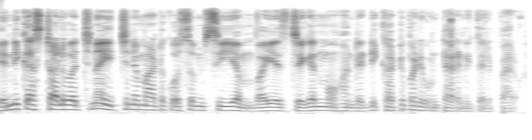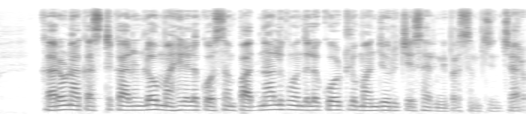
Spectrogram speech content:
ఎన్ని కష్టాలు వచ్చినా ఇచ్చిన మాట కోసం సీఎం వైఎస్ జగన్మోహన్ రెడ్డి కట్టుబడి ఉంటారని తెలిపారు. కరోనా కష్టకాలంలో మహిళల కోసం పద్నాలుగు వందల కోట్లు మంజూరు చేశారని ప్రశంసించారు.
